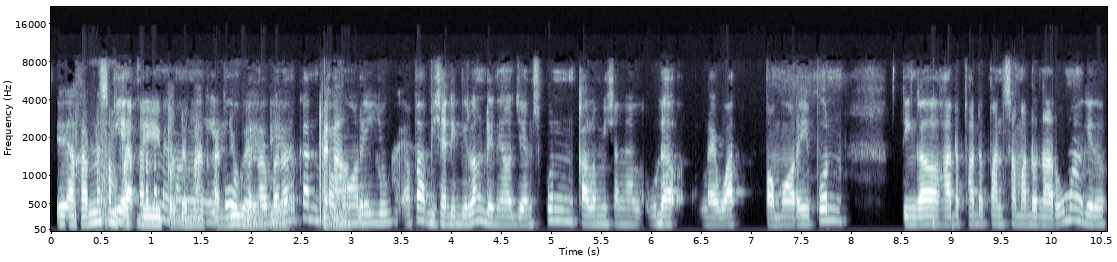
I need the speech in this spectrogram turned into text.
Iya karena sempat iya, diperdebatkan juga benar -benar ya. Benar-benar kan penalti. Tomori juga apa bisa dibilang Daniel James pun kalau misalnya udah lewat Tomori pun tinggal hadap-hadapan sama Donnarumma gitu.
